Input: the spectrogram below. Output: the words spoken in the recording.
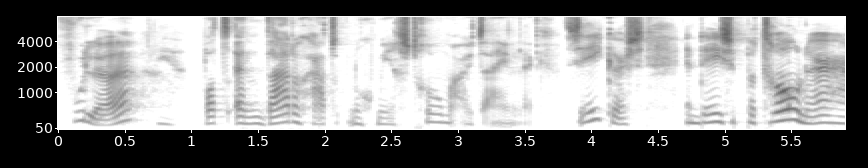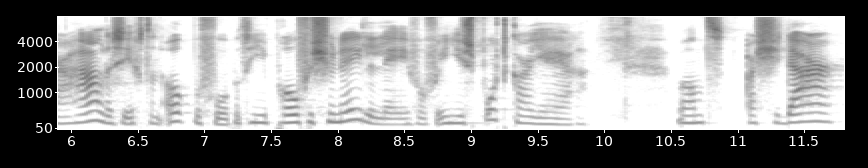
voelen. Ja. Wat, en daardoor gaat het ook nog meer stromen uiteindelijk. Zekers. En deze patronen herhalen zich dan ook bijvoorbeeld in je professionele leven of in je sportcarrière. Want als je daar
